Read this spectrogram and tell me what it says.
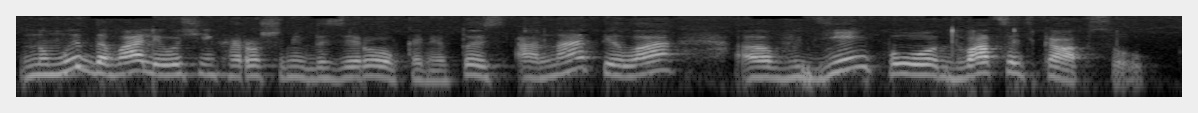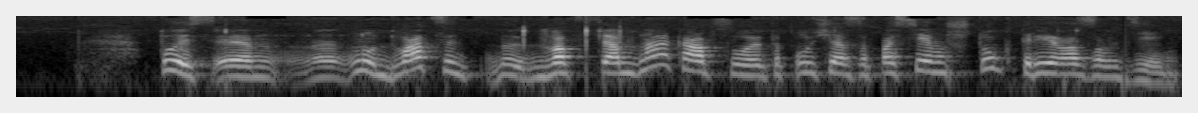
но мы давали очень хорошими дозировками, то есть она пила в день по 20 капсул, то есть, ну, 20, 21 капсула, это получается по 7 штук 3 раза в день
